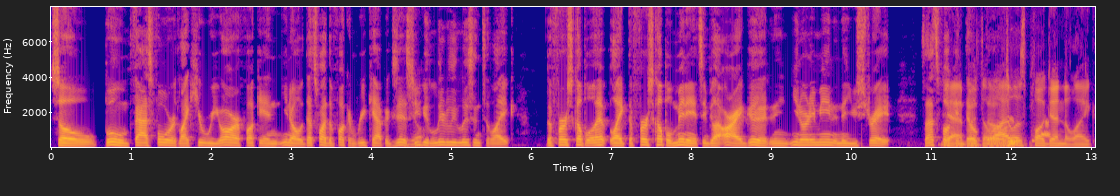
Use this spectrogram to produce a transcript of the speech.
So boom, fast forward, like here we are, fucking, you know, that's why the fucking recap exists. Yep. You could literally listen to like the first couple, ep- like the first couple minutes and be like, all right, good. And you know what I mean? And then you straight. So that's fucking yeah, dope but though. Delilah's plugged into like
